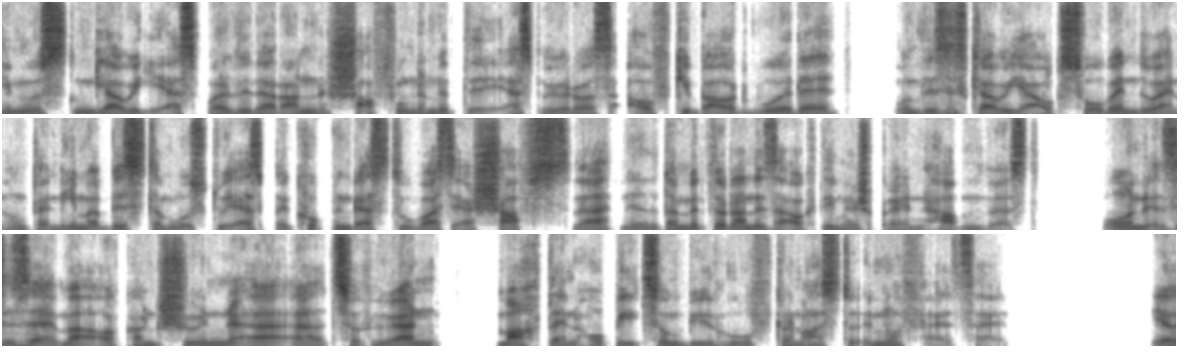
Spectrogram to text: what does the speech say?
Die mussten, glaube ich, erstmal wieder ran schaffen, damit erstmal wieder was aufgebaut wurde. Und das ist, glaube ich, auch so, wenn du ein Unternehmer bist, dann musst du erstmal gucken, dass du was erschaffst, ne? damit du dann das auch dementsprechend haben wirst. Und es ist ja immer auch ganz schön äh, äh, zu hören, mach dein Hobby zum Beruf, dann hast du immer Freizeit. Ja,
